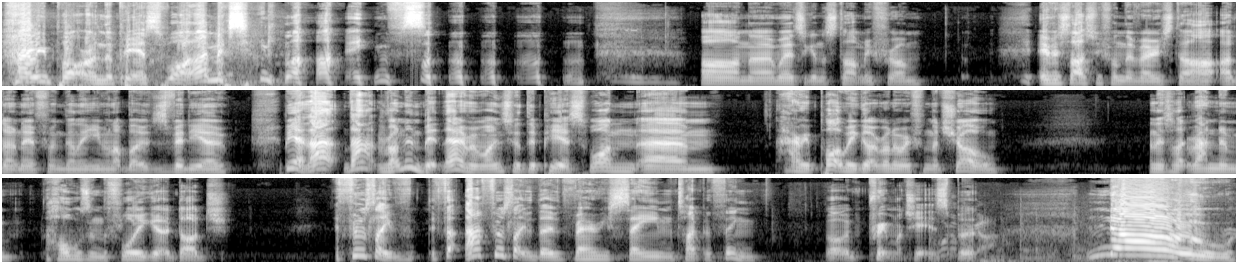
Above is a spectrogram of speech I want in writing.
Harry Potter on the PS1? I'm missing lives. oh, no. Where's it going to start me from? If it starts me from the very start, I don't know if I'm going to even upload this video. But yeah, that, that running bit there reminds me of the PS1 um, Harry Potter we got run away from the troll. And there's like random holes in the floor you got to dodge. It feels like, that feels like the very same type of thing. Well, it pretty much is, but... No!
